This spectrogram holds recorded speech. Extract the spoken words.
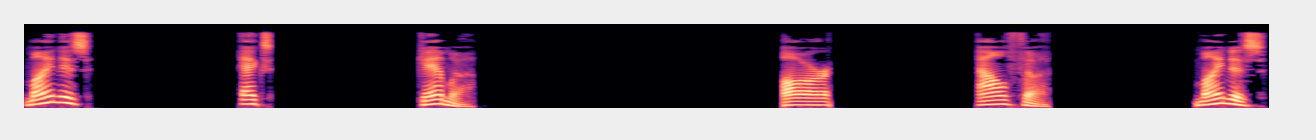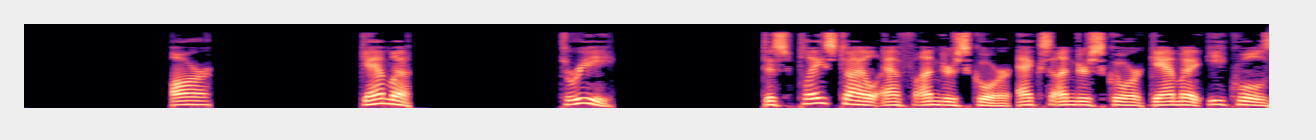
minus x gamma r alpha minus r gamma 3 Display style f underscore x underscore gamma equals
